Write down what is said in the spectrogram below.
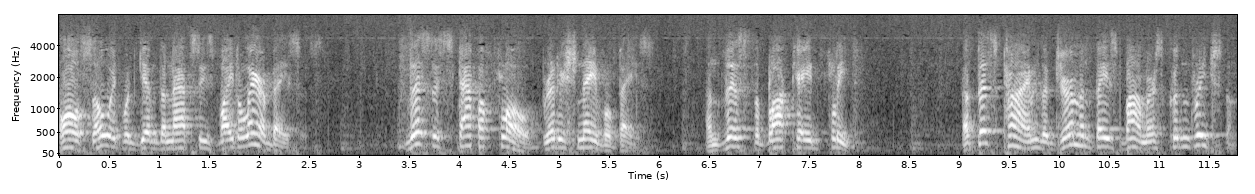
Also, it would give the Nazis vital air bases. This is Scapa Flow, British naval base, and this the blockade fleet. At this time, the German-based bombers couldn't reach them.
